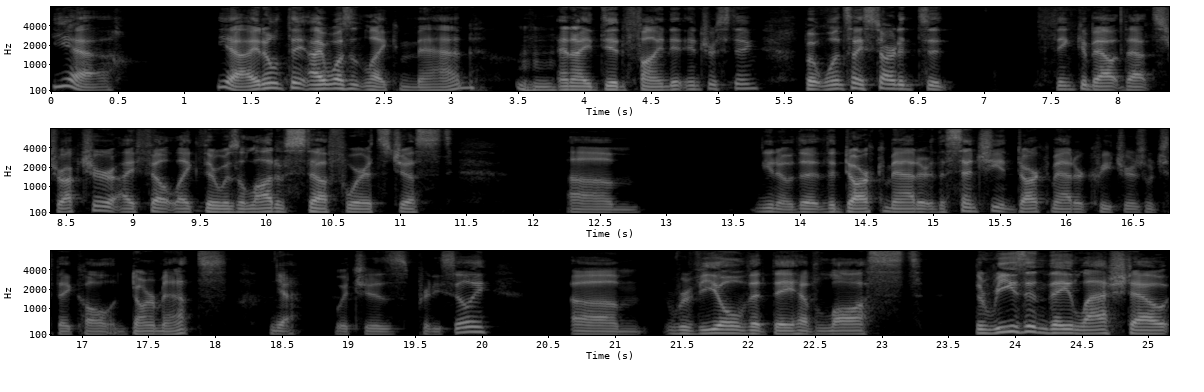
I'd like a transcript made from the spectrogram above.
Yeah. Yeah, I don't think I wasn't like mad hmm and I did find it interesting, but once I started to think about that structure, I felt like there was a lot of stuff where it's just um you know, the the dark matter, the sentient dark matter creatures which they call darmats, Yeah. which is pretty silly. Um reveal that they have lost the reason they lashed out.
